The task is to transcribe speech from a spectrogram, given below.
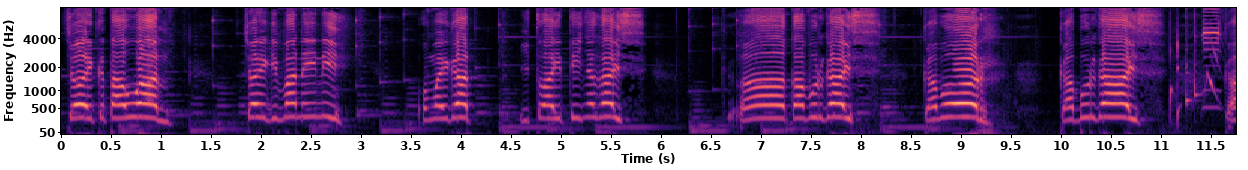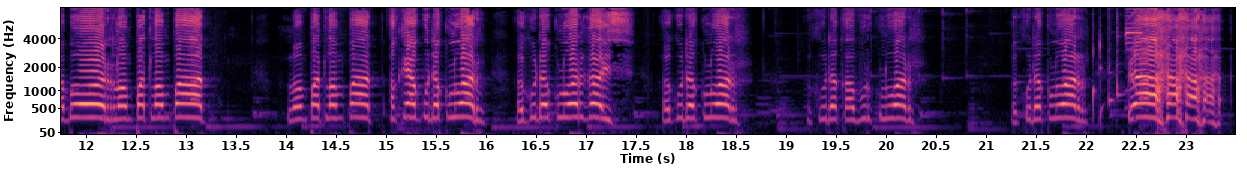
Coy, ketahuan. Coy, gimana ini? Oh my god. Itu IT-nya guys. Ah, kabur guys. Kabur. Kabur guys. Kabur, lompat-lompat. Lompat-lompat. Oke, aku udah keluar. Aku udah keluar, guys. Aku udah keluar. Aku udah kabur keluar. Aku udah keluar. Ya.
